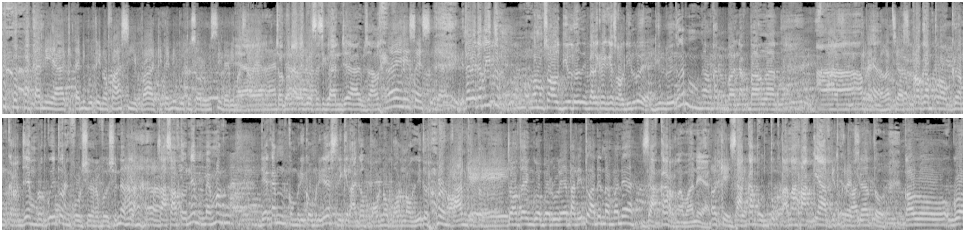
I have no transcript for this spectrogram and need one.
kita nih ya, kita nih butuh inovasi Pak. Kita nih butuh solusi dari masalah yang Ya, ada. contohnya legalisasi ganja misalnya Eh, saya sudah. tapi tapi itu ngomong soal dildo balik lagi soal dildo ya dildo itu kan mengangkat banyak banget uh, keren ya, banget sih asli. program-program kerja yang menurut gue itu revolusioner revolusioner ya salah satunya memang dia kan komedi komedinya sedikit agak porno porno gitu kan Oke. gitu contoh yang gue baru lihat tadi itu ada namanya zakar namanya ya Oke, zakat untuk tanah rakyat Itu itu keren sih. ada tuh kalau gue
